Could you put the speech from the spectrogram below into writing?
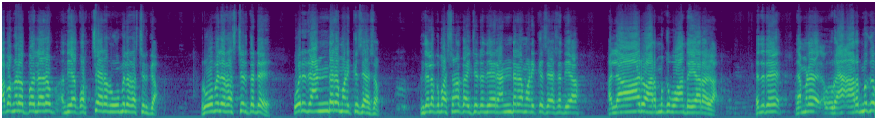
അപ്പൊ നിങ്ങൾ ഇപ്പൊ എല്ലാവരും എന്ത് ചെയ്യാ? കുറച്ചു നേരം റൂമിൽ റെസ്റ്റ് എടുക്കുക. റൂമിൽ റെസ്റ്റ് എടുത്തിട്ട് ഒരു രണ്ടര മണിക്ക് ശേഷം എന്തെങ്കിലുമൊക്കെ ഭക്ഷണം കഴിച്ചിട്ട് എന്ത് ചെയ്യുക? രണ്ടര മണിക്ക് ശേഷം എന്ത് ചെയ്യുക? എല്ലാവരും അറമുക്ക് പോകാൻ തയ്യാറാകുക. എന്നിട്ട് നമ്മുടെ അറമുക്ക്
